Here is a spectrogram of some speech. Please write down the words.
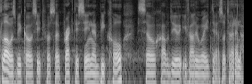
close because it was a practice in a big hall. So how do you evaluate the Azoty Arena?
